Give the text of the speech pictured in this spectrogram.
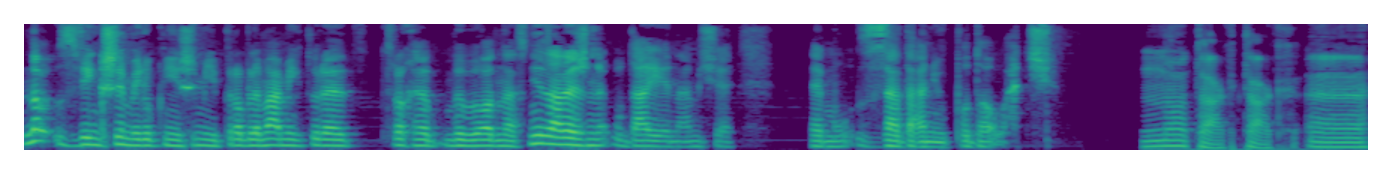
no z większymi lub mniejszymi problemami, które trochę były od nas niezależne, udaje nam się temu zadaniu podołać. No tak, tak. E,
